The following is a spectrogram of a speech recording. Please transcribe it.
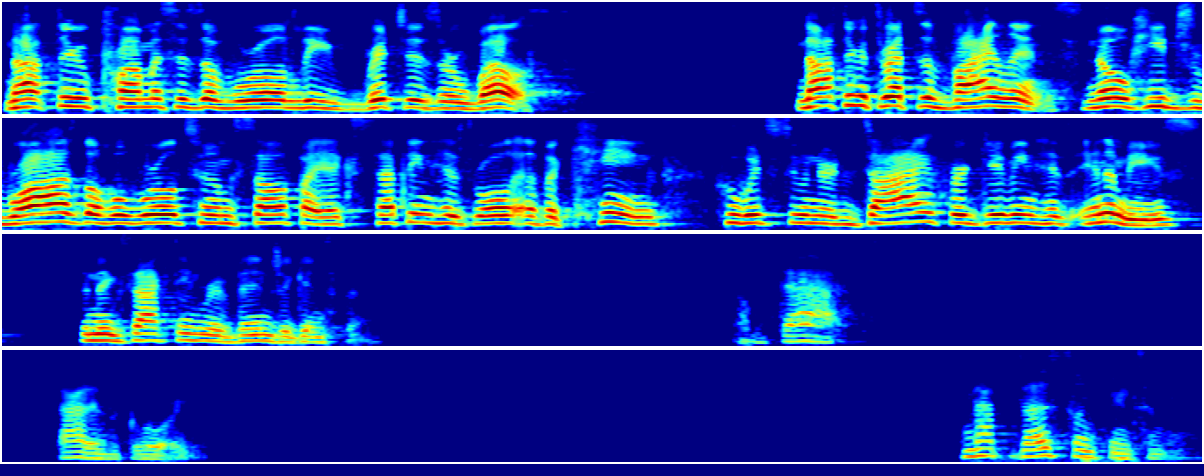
not through promises of worldly riches or wealth not through threats of violence. No, he draws the whole world to himself by accepting his role of a king who would sooner die forgiving his enemies than exacting revenge against them. Now that, that is glorious. And that does something to me.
